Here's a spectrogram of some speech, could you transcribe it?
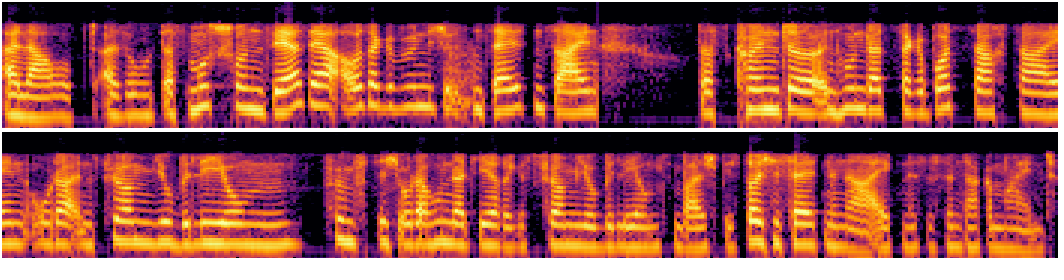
erlaubt. Also das muss schon sehr, sehr außergewöhnlich und selten sein. Das könnte ein 100. Geburtstag sein oder ein Firmenjubiläum 50 oder 100-jähriges Firmenjubiläum zum Beispiel. Solche seltenen Ereignisse sind da gemeint.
